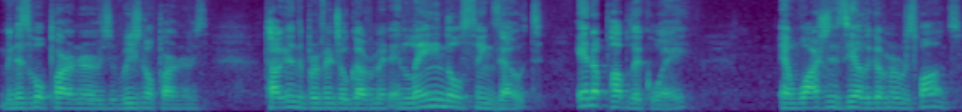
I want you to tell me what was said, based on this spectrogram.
municipal partners, regional partners, talking to the provincial government and laying those things out in a public way, and watching to see how the government responds.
